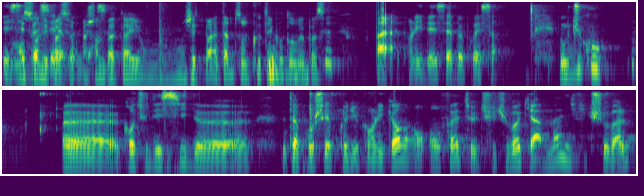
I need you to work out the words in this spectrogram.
on n'est passer pas la sur bonne un champ de personne. bataille, on, on jette pas la table sur le côté quand on veut passer Voilà, dans l'idée, c'est à peu près ça. Donc du coup, euh, quand tu décides euh, de t'approcher près du camp licorne, en, fait, tu, vois qu'il y a un magnifique cheval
